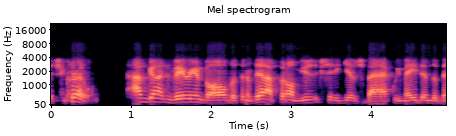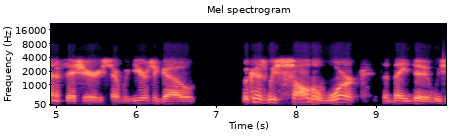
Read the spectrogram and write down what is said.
It's incredible. I've gotten very involved with an event I put on Music City Gives Back. We made them the beneficiary several years ago because we saw the work that they do. We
